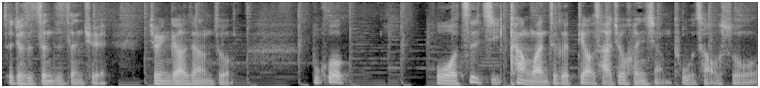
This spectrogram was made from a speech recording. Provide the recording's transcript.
这就是政治正确，就应该要这样做。不过。我自己看完这个调查就很想吐槽说，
